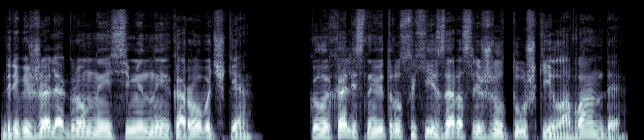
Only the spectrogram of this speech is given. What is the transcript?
Дребезжали огромные семенные коробочки, колыхались на ветру сухие заросли желтушки и лаванды.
